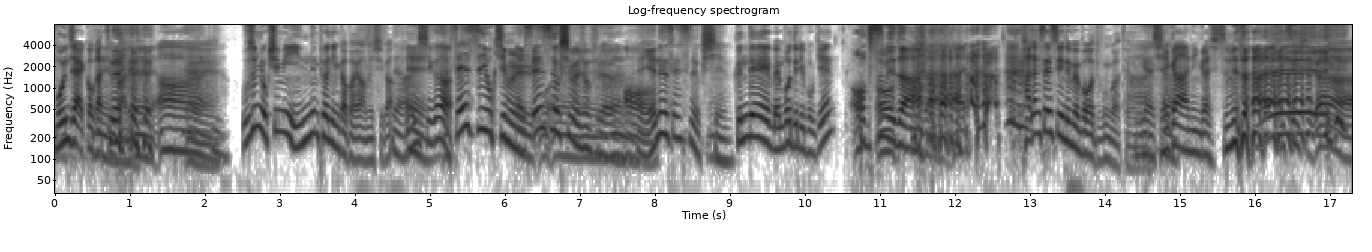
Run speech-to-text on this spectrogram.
뭔지 알 것 같은 네. 반응. 네. 아. 네. 웃음 욕심이 있는 편인가 봐요, 아민 씨가. 네, 아민 네. 씨가. 아, 센스 욕심을. 네, 센스 욕심을 좀 네, 부려요. 네. 어. 네, 얘는 센스 욕심. 근데 멤버들이 보기엔 없습니다. 아, 가장 센스 있는 멤버가 누군 것 같아요? 진짜- 제가 아닌가 싶습니다. 씨가.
